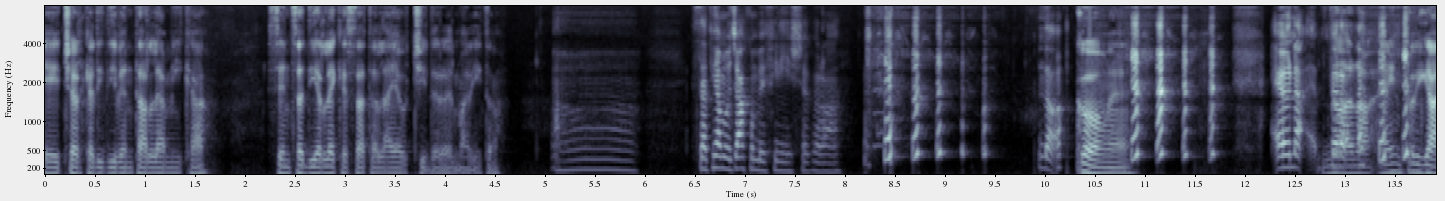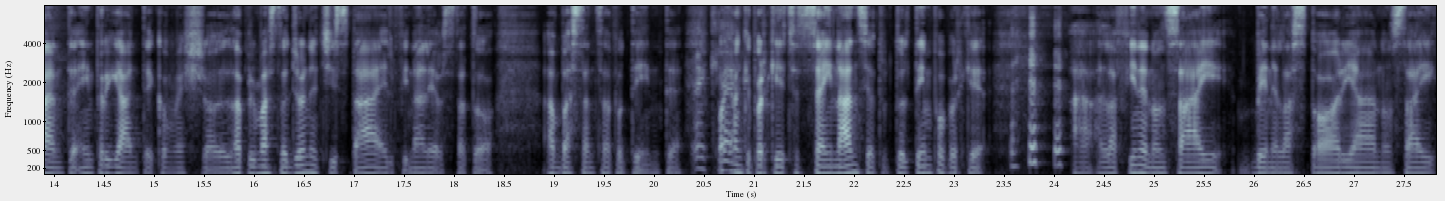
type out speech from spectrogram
e cerca di diventarle amica senza dirle che è stata lei a uccidere il marito. ah. Sappiamo già come finisce, però. No, Come? è una... Però... No, no, è intrigante, è intrigante come show. La prima stagione ci sta e il finale era stato abbastanza potente. Ok. Poi anche perché c- sei in ansia tutto il tempo perché a- alla fine non sai bene la storia, non sai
